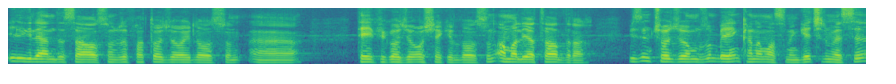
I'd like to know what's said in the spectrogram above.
İlgilendi sağ olsun Rıfat Hoca öyle olsun, e, Tevfik Hoca o şekilde olsun ameliyata aldılar. Bizim çocuğumuzun beyin kanamasının geçirmesi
